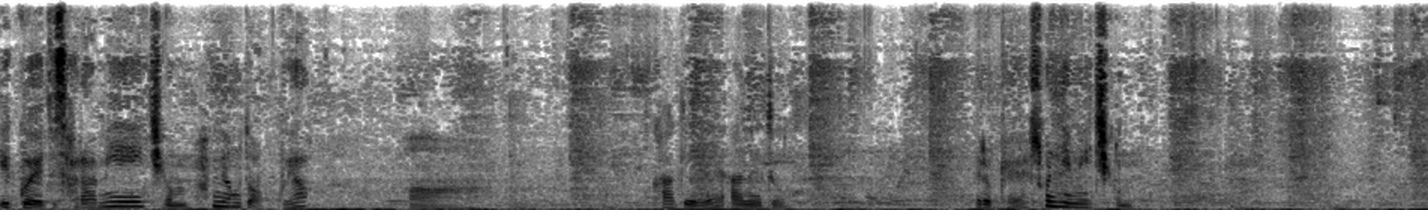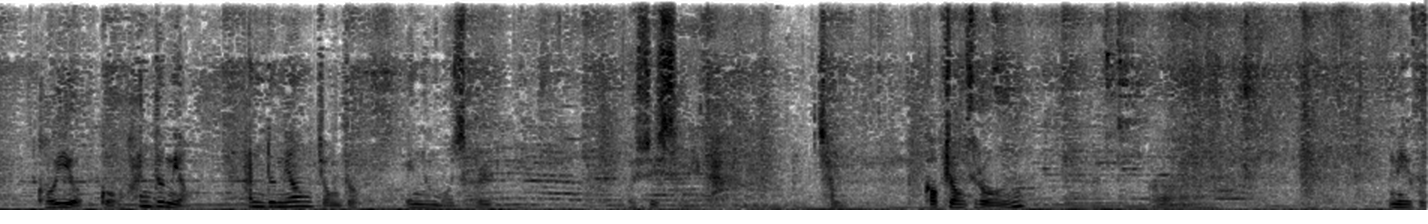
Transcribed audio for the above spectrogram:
입구에도 사람이 지금 한 명도 없고요. 어, 가게 안에도 이렇게 손님이 지금 거의 없고 한두 명, 한두 명 정도 있는 모습을 볼 수 있습니다. 참 걱정스러운 어, 미국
